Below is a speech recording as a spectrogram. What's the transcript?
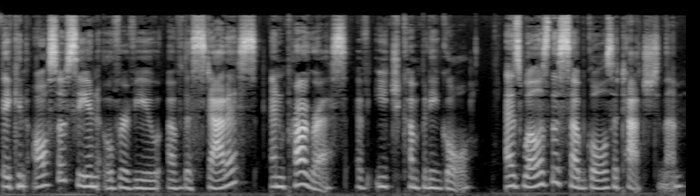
They can also see an overview of the status and progress of each company goal, as well as the sub goals attached to them.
